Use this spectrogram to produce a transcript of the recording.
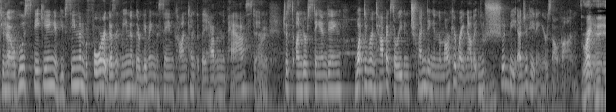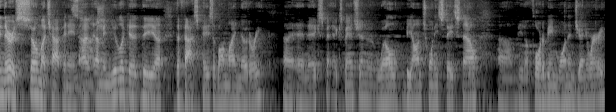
to yeah. know who's speaking. If you've seen them before, it doesn't mean that they're giving the same content that they have in the past. And right. just understanding what different topics are even trending in the market right now that you mm-hmm. should be educating yourself on. Right, and, and there is so much happening. So I. I, mean, you look at the, uh, the fast pace of online notary uh, and exp- expansion well beyond 20 states now. Um, you know, Florida being one in January.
